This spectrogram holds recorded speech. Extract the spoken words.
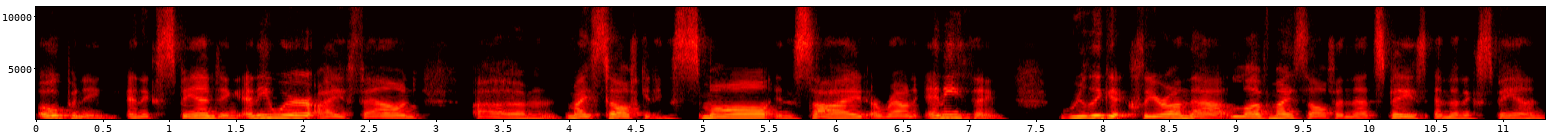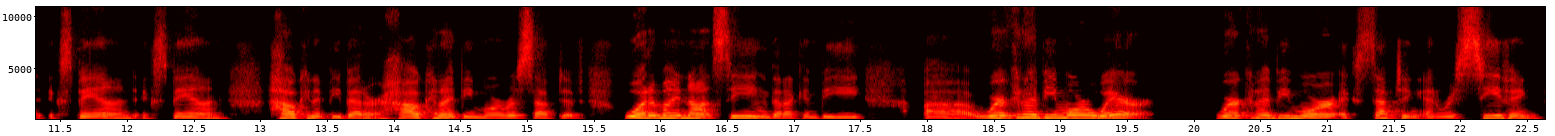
opening and expanding anywhere I found um, myself getting small inside around anything really get clear on that, love myself in that space, and then expand, expand, expand. How can it be better? How can I be more receptive? What am I not seeing that I can be? Uh, where can I be more aware? Where can I be more accepting and receiving?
